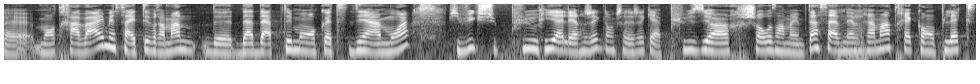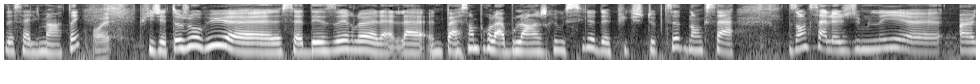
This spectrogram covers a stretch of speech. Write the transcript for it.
euh, mon travail, mais ça a été vraiment d'adapter mon quotidien à moi. Puis vu que je suis pluriallergique, donc je suis allergique à plusieurs choses en même temps, ça venait vraiment très complexe de s'alimenter. Ouais. Puis j'ai toujours eu euh, ce désir, là, la- la- une passion pour la boulangerie aussi là, depuis que je suis toute petite. Donc ça, disons que ça l'a jumelé euh, un-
